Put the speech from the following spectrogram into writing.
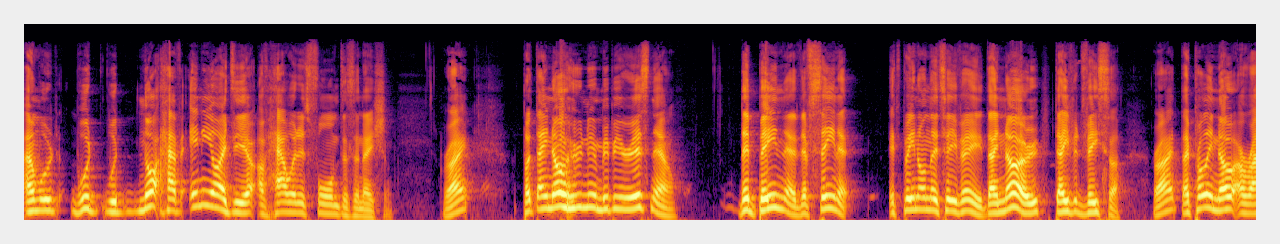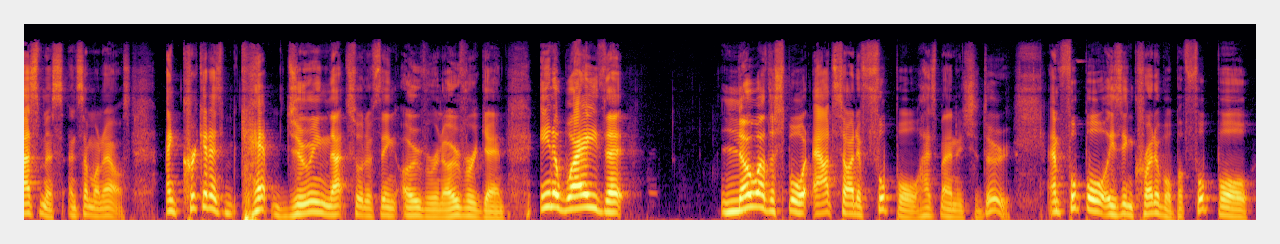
and would, would would not have any idea of how it is formed as a nation, right? But they know who Namibia is now. They've been there. They've seen it. It's been on their TV. They know David Wiese right? They probably know Erasmus and someone else. And cricket has kept doing that sort of thing over and over again in a way that no other sport outside of football has managed to do. And football is incredible, but football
